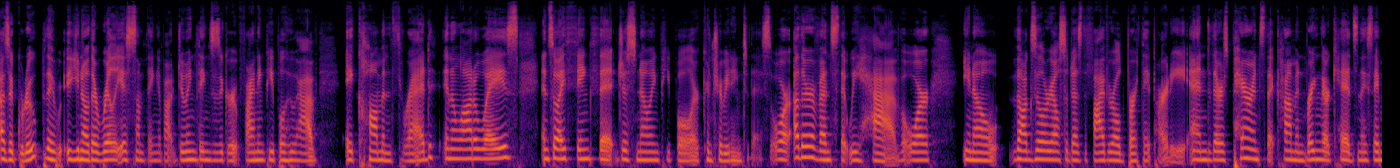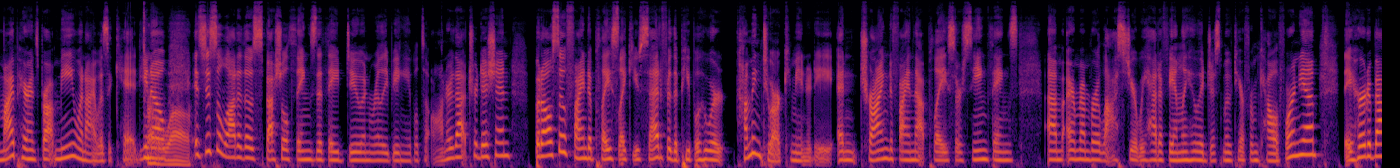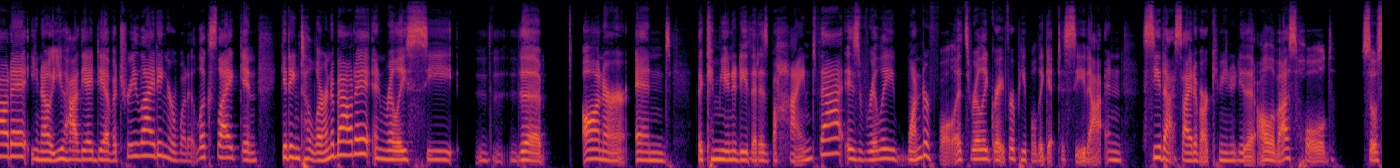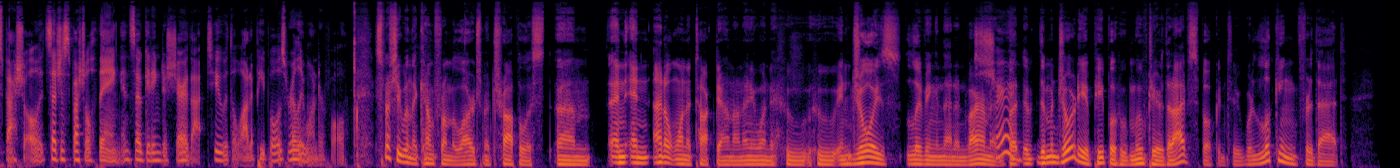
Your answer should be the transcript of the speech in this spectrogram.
as a group. They you know, there really is something about doing things as a group, finding people who have a common thread in a lot of ways. And so I think that just knowing people are contributing to this or other events that we have or you know, the auxiliary also does the five year old birthday party, and there's parents that come and bring their kids, and they say, My parents brought me when I was a kid. You Oh, know, wow. it's just a lot of those special things that they do and really being able to honor that tradition, but also find a place, like you said, for the people who are coming to our community and trying to find that place or seeing things. Um, I remember last year we had a family who had just moved here from California. They heard about it. You know, you have the idea of a tree lighting or what it looks like and getting to learn about it and really see th- the honor and the community that is behind that is really wonderful. It's really great for people to get to see that and see that side of our community that all of us hold so special. It's such a special thing. And so getting to share that too with a lot of people is really wonderful. especially when they come from a large metropolis. Um, and and I don't want to talk down on anyone who who enjoys living in that environment, Sure. but the, the majority of people who moved here that I've spoken to were looking for that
